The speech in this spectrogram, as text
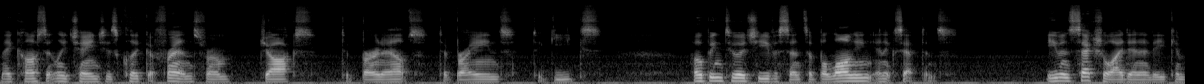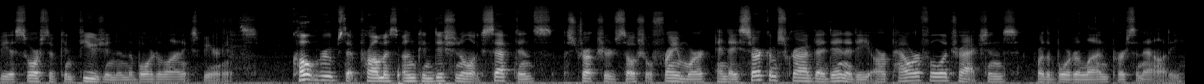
may constantly change his clique of friends from jocks to burnouts to brains to geeks, hoping to achieve a sense of belonging and acceptance. Even sexual identity can be a source of confusion in the borderline experience. Cult groups that promise unconditional acceptance, a structured social framework, and a circumscribed identity are powerful attractions for the borderline personality.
